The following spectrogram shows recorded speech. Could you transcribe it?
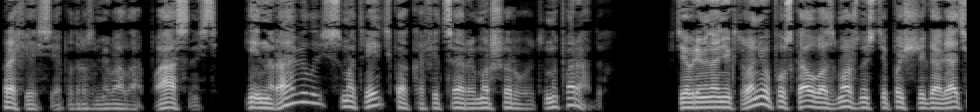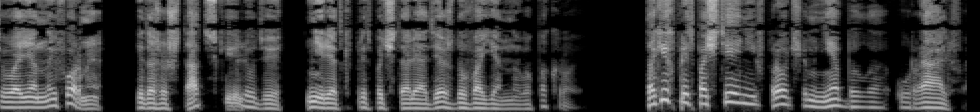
профессия подразумевала опасность, ей нравилось смотреть, как офицеры маршируют на парадах. В те времена никто не упускал возможности пощеголять в военной форме, и даже штатские люди нередко предпочитали одежду военного покроя. Таких предпочтений, впрочем, не было у Ральфа.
